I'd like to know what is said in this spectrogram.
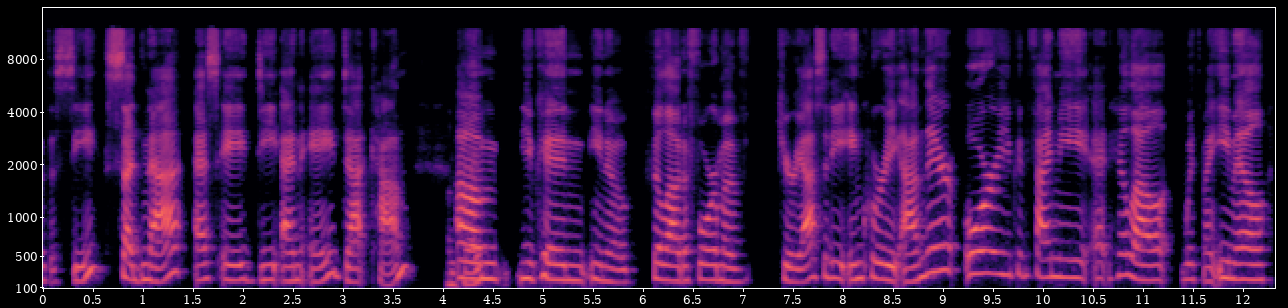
with a C, sadna, S-A-D-N-A dot com. Okay. Um, you can, you know, fill out a form of curiosity inquiry on there, or you can find me at Hillel with my email,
